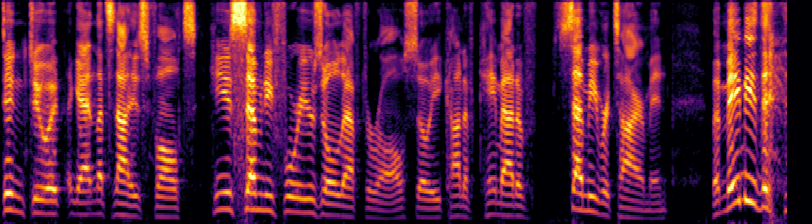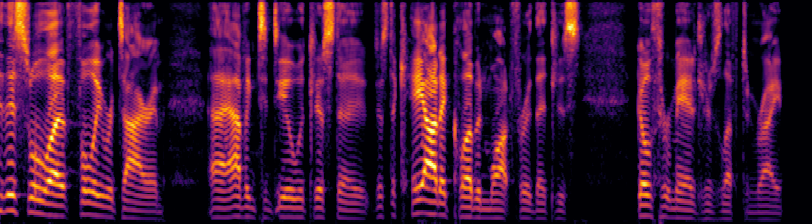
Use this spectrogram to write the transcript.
Didn't do it. Again, that's not his fault. He is 74 years old after all, so he kind of came out of semi retirement. But maybe this will uh, fully retire him, uh, having to deal with just a just a chaotic club in Watford that just go through managers left and right.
